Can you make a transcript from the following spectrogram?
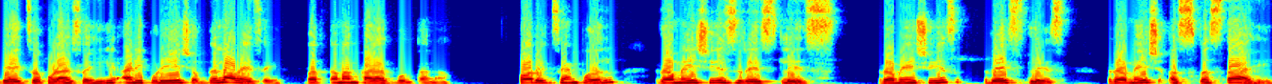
घ्यायचं कोणाचंही आणि पुढे हे शब्द लावायचे वर्तमान काळात बोलताना. For example Ramesh is restless Ramesh is restless Ramesh अस्वस्थ आहे.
